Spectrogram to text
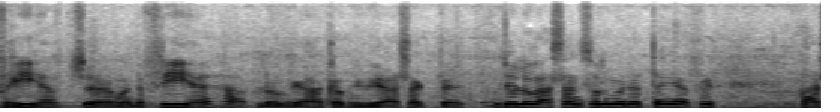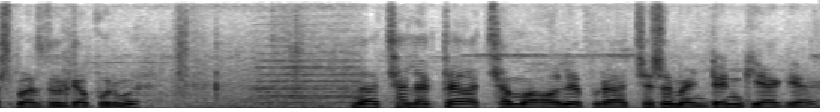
फ्री है मतलब फ्री है। आप लोग यहाँ कभी भी आ सकते हैं। जो लोग आसनसोल में रहते हैं या फिर आसपास दुर्गापुर में ना अच्छा लगता है। अच्छा माहौल है पूरा अच्छे से मेंटेन किया गया है।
